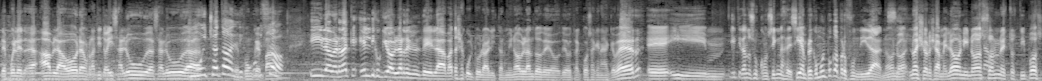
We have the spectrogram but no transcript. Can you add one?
Después le eh, habla ahora un ratito ahí, saluda, saluda. Muy choto el discurso. Y la verdad que él dijo que iba a hablar de, de la batalla cultural y terminó hablando de, de otra cosa que nada que ver. eh, y, y tirando sus consignas de siempre, con muy poca profundidad, ¿no? No, no es Giorgia Meloni, no, son estos tipos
